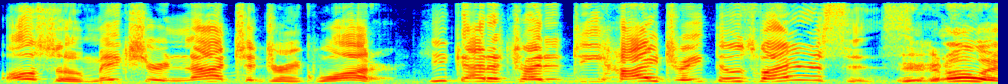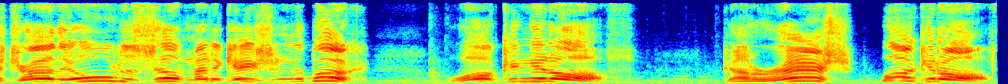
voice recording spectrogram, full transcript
Also, make sure not to drink water. You gotta try to dehydrate those viruses. You can always try the oldest self medication in the book walking it off. Got a rash? Walk it off.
